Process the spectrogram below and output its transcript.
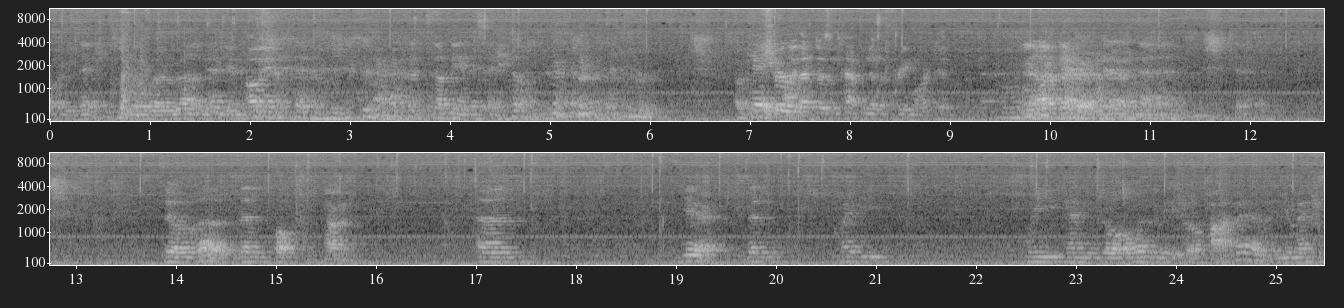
organizations, you know very well, yeah, Oh, yeah. It's not the NSA. Okay. Surely that doesn't happen in the free market. No, never, never. So, well, then, oh, pardon. Um, yeah, then maybe we can go over to the issue of hardware. You mentioned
